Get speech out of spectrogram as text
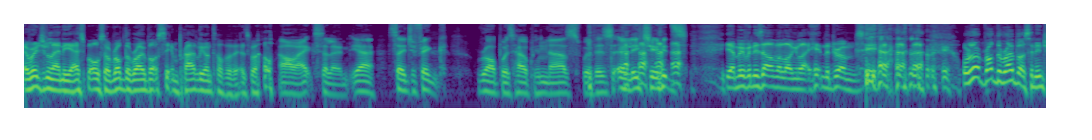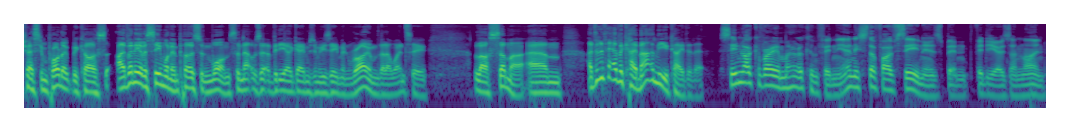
original NES, but also Rob the Robot sitting proudly on top of it as well. Oh, excellent. Yeah. So do you think Rob was helping Nas with his early tunes? yeah, moving his arm along, like hitting the drums. yeah. well, Rob the Robot's an interesting product because I've only ever seen one in person once, and that was at a video games museum in Rome that I went to last summer. Um, I don't know if it ever came out in the UK, did it? Seemed like a very American thing. The only stuff I've seen has been videos online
